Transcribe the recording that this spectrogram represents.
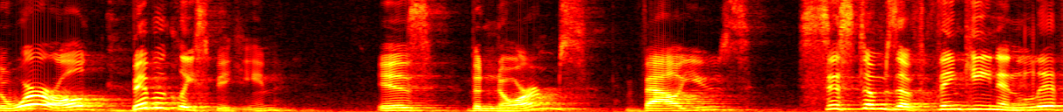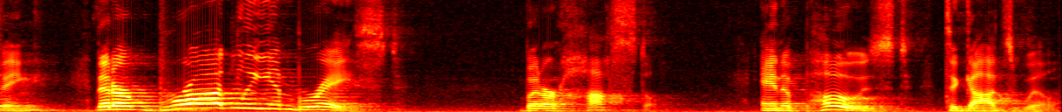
The world, biblically speaking, is the norms, values, systems of thinking and living that are broadly embraced, but are hostile and opposed to God's will,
